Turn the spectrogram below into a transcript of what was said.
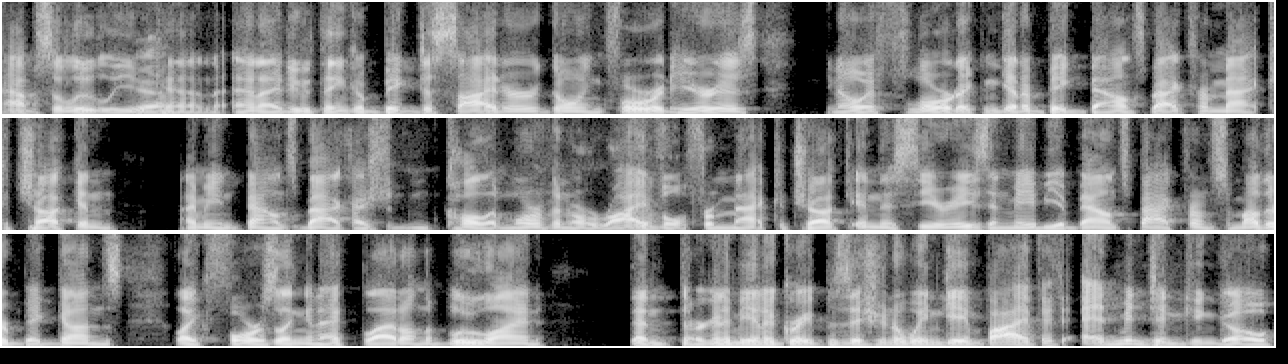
Absolutely, you yeah. can. And I do think a big decider going forward here is, you know, if Florida can get a big bounce back from Matt Tkachuk, and I mean, bounce back, I should call it more of an arrival from Matt Tkachuk in this series, and maybe a bounce back from some other big guns like Forsling and Ekblad on the blue line. Then they're going to be in a great position to win game five. If Edmonton can go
